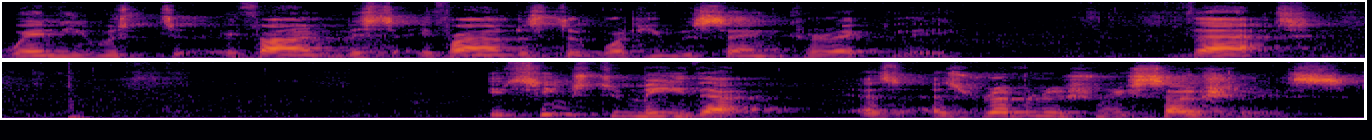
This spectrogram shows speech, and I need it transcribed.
when he was, t- if, I, if I understood what he was saying correctly, that it seems to me that as, as revolutionary socialists,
